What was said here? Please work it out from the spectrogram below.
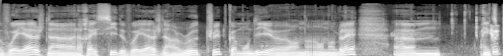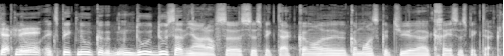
voyage, d'un récit de voyage, d'un road trip, comme on dit en, en anglais. Explique-nous, explique-nous que- d'où d'où ça vient alors ce, ce spectacle? Comment euh, comment est-ce que tu as créé ce spectacle?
